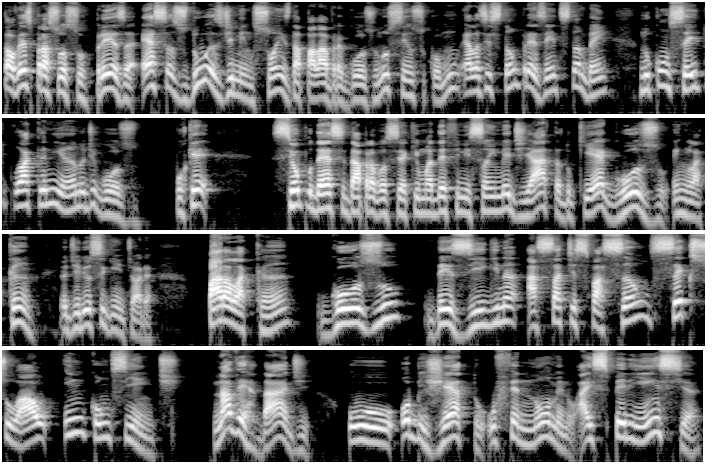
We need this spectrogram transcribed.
Talvez para sua surpresa, essas duas dimensões da palavra gozo no senso comum, elas estão presentes também no conceito lacaniano de gozo. Porque se eu pudesse dar para você aqui uma definição imediata do que é gozo em Lacan, eu diria o seguinte: olha, para Lacan, gozo designa a satisfação sexual inconsciente. Na verdade, o objeto, o fenômeno, a experiência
